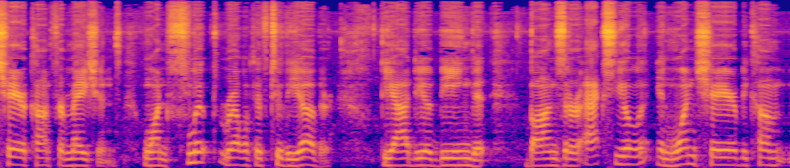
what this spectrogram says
chair conformations, one flipped relative to the other. The idea being that bonds that are axial in one chair become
